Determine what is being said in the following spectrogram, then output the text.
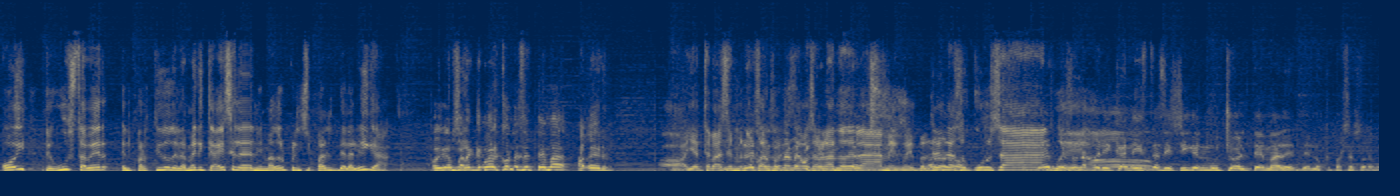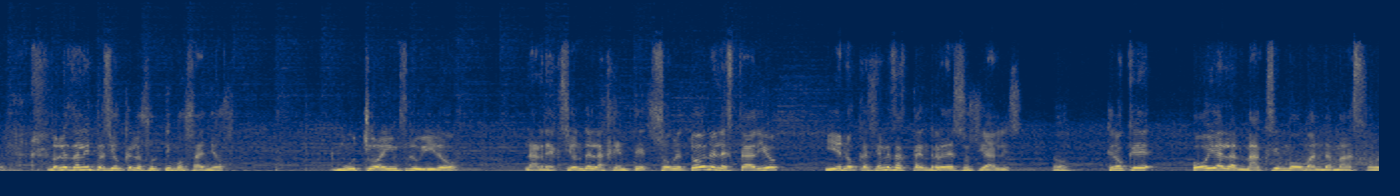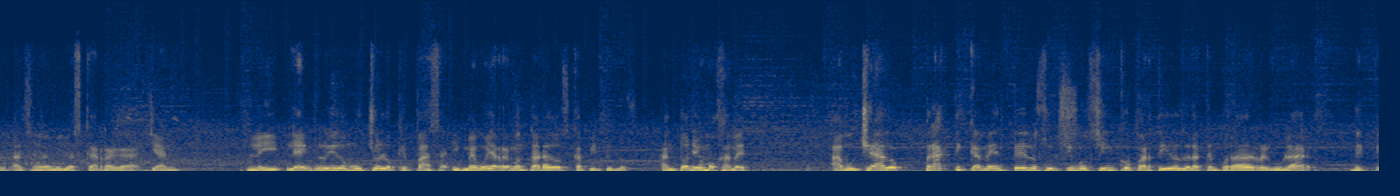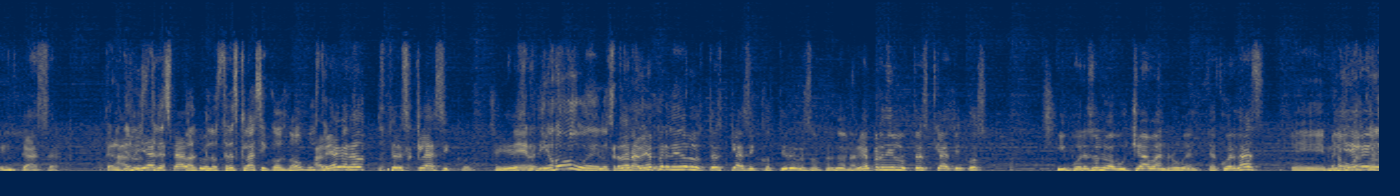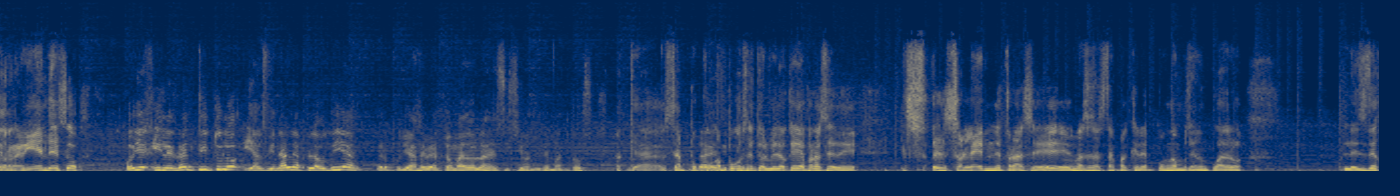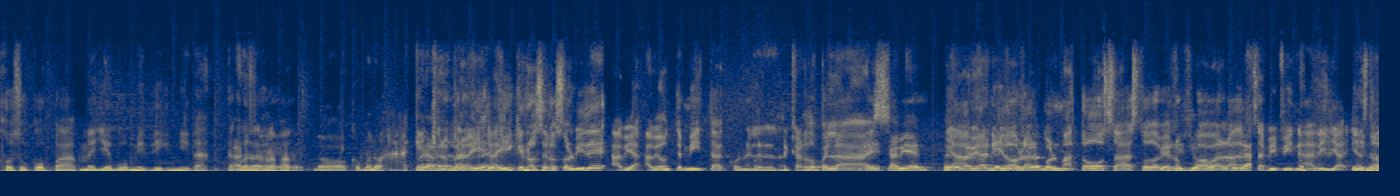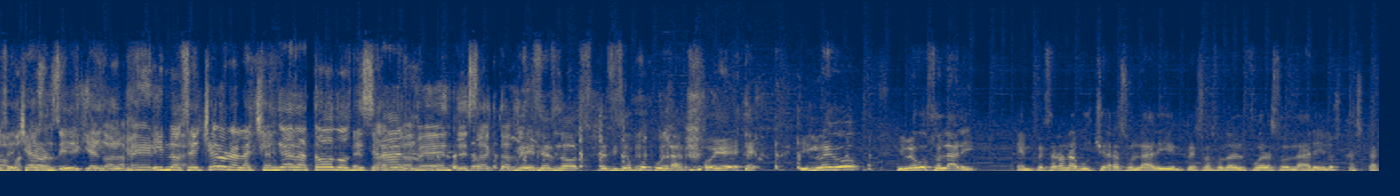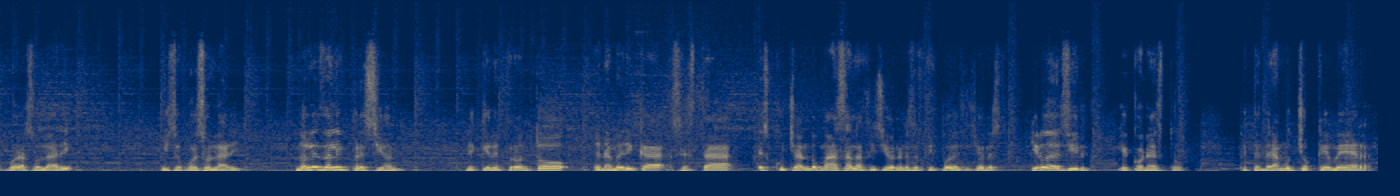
Hoy te gusta ver el partido del América. Es el animador principal de la liga. Oigan, para acabar con ese tema, a ver, Oh, ya te vas a enojar que porque estamos hablando del. AME, güey. Pues No, no, es la sucursal, güey. son Oh. americanistas y siguen mucho el tema de, de lo que pasa con América. ¿No les da la impresión que en los últimos años mucho ha influido la reacción de la gente, sobre todo en el estadio y en ocasiones hasta en redes sociales? ¿no? Creo que hoy al máximo manda más sobre, al señor Emilio Azcárraga Jan le, le ha influido mucho lo que pasa y me voy a remontar a dos capítulos. Antonio Mohamed, abucheado prácticamente los últimos cinco partidos de la temporada regular de, en casa. Perdió los tres, ganado pa- los- los tres clásicos, ¿no? Había ¿no? ganado los tres clásicos. Sí, Perdió, güey. Perdón, tres, había perdido los tres clásicos, tienes razón, perdón. Había perdido los tres clásicos y por eso lo abuchaban, Rubén. ¿Te acuerdas? Sí, me, me acuerdo re bien de eso. Oye, y les da el título y al final le aplaudían, pero pues ya se había tomado la decisión de Matos. ¿A, a poco, Una ¿A poco decisión. se te olvidó aquella frase de solemne frase? ¿eh? Es No. más, hasta para que le pongamos en un cuadro. Les dejo su copa, me llevo mi dignidad. ¿Te acuerdas, Así Rafa? No, cómo no. Ah, qué Bueno, Pero, pero ahí, ahí que no se nos olvide, había, había un temita con el, el Ricardo Sí, Peláez. está bien. ya bueno, habían ido a hablar con Matosas, todavía no jugaba la semifinal y ya, ya Y estaba nos, echaron, Matosas dirigiendo y- a la América. y nos echaron a la chingada a todos, literal. Exactamente, ¿Por exactamente. qué dices no? Decisión popular. Oye, y luego, y luego Solari. Empezaron a buchear a Solari, empezó a sonar el fuera Solari, los hashtag fuera Solari, y se fue Solari. ¿No les da la impresión de que de pronto en América se está escuchando más a la afición en ese tipo de decisiones? Quiero decir que con esto, que tendrá mucho que ver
